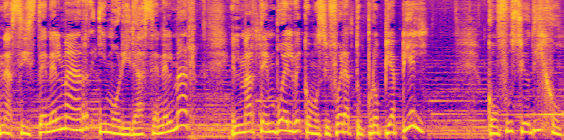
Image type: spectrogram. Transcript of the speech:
Naciste en el mar y morirás en el mar. El mar te envuelve como si fuera tu propia piel. Confucio dijo,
